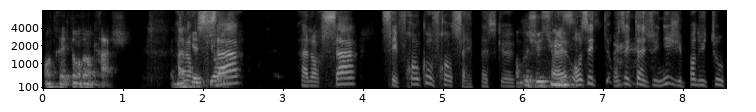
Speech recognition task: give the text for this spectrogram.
en traitant d'un crash. alors, ça, alors ça, c'est franco-français parce que je suis... Euh, aux, États-Unis, j'ai pas du tout,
